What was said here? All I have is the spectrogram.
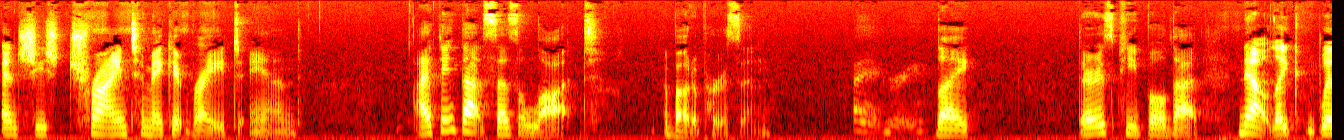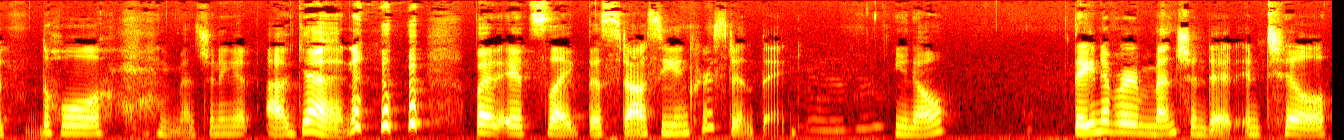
and she's trying to make it right. And I think that says a lot about a person. I agree. Like, there's people that, now, like with the whole mentioning it again, but it's like the Stassi and Kristen thing, Mm-hmm. you know? They never mentioned it until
